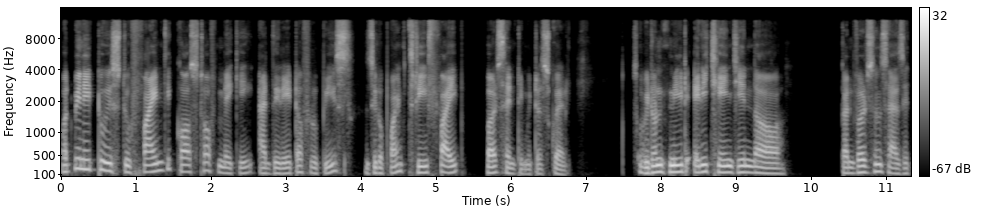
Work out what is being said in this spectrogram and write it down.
What we need to is to find the cost of making at the rate of rupees 0.35 per centimeter square. So we don't need any change in uh, conversions as it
